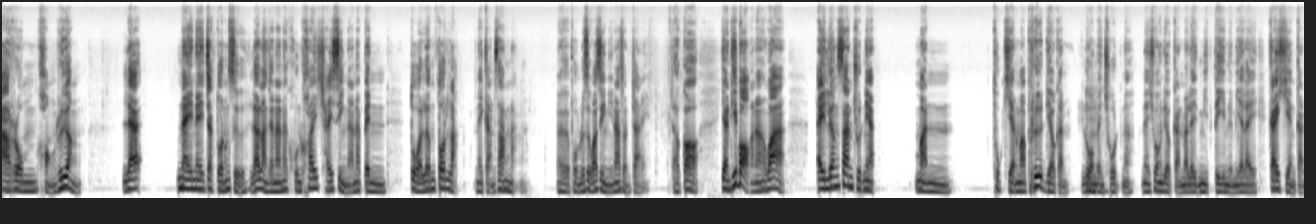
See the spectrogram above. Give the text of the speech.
อารมณ์ของเรื่อง และในในจากตัวหนังสือ แล้วหลังจากนั้นนะคุณค่อยใช้สิ่งนั้นนะเป็นตัวเริ่มต้นหลักในการสร้างหนัง เออผมรู้สึกว่าสิ่งนี้น่าสนใจ แล้วก็อย่างที่บอกนะว่า ไอ้เรื่องสั้นชุดเนี้ยมันถูกเขียนมาพืชเดียวกัน รวมเป็นชุดนะในช่วงเดียวกันมันเลยมีธีมหรือมีอะไรใกล้เคียงกัน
